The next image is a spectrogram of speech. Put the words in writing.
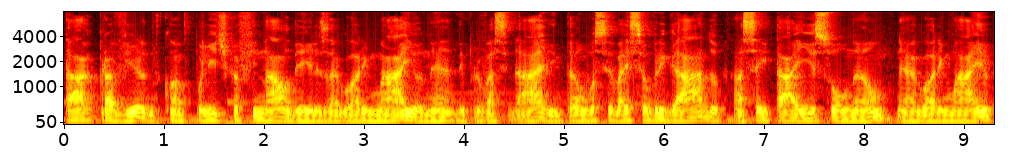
tá para vir com a política final deles agora em maio, né, de privacidade. Então você vai ser obrigado a aceitar isso ou não, né, agora em maio.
